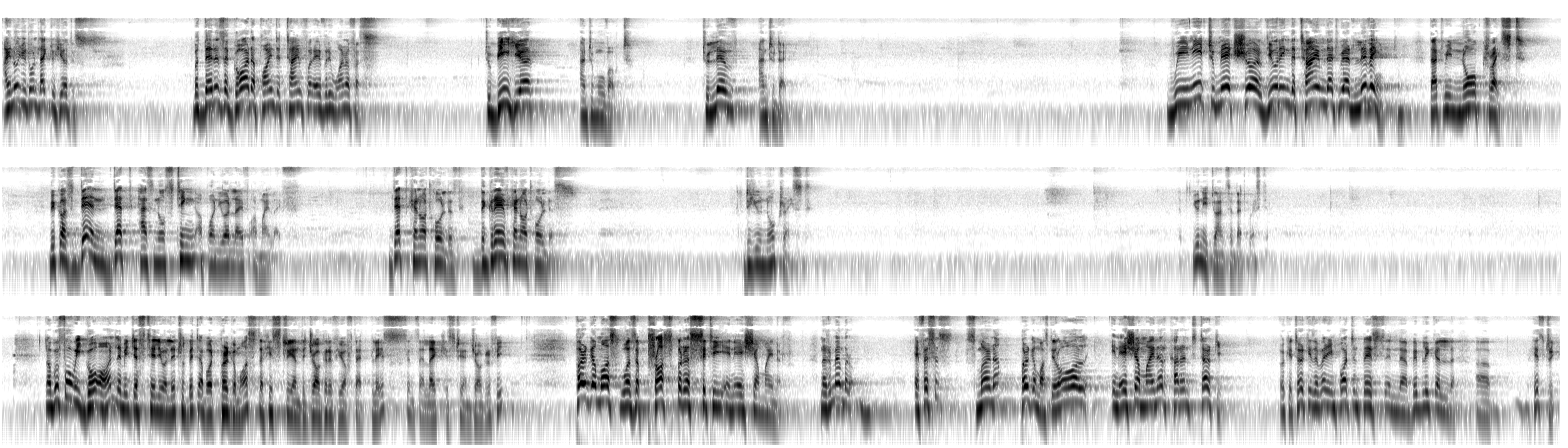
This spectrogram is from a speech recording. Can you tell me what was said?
I know you don't like to hear this, but there is a God appointed time for every one of us to be here and to move out, to live and to die. We need to make sure during the time that we are living that we know Christ. Because then death has no sting upon your life or my life. Death cannot hold us, the grave cannot hold us. Do you know Christ? You need to answer that question. Now, before we go on, let me just tell you a little bit about Pergamos, the history and the geography of that place, since I like history and geography. Pergamos was a prosperous city in Asia Minor. Now, remember, Ephesus, Smyrna, Pergamos, they're all in Asia Minor, current Turkey. Okay, Turkey is a very important place in uh, biblical uh, history.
